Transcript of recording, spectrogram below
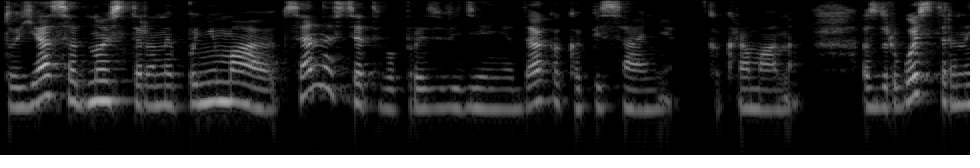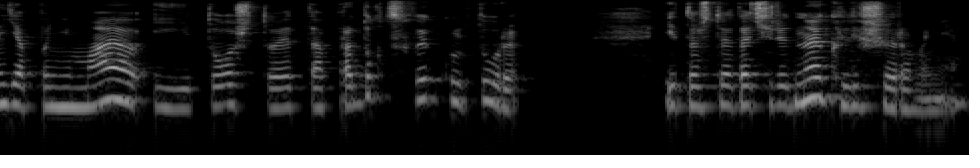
то я, с одной стороны, понимаю ценность этого произведения, да, как описание, как романа, а с другой стороны, я понимаю и то, что это продукт своей культуры, и то, что это очередное клиширование.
